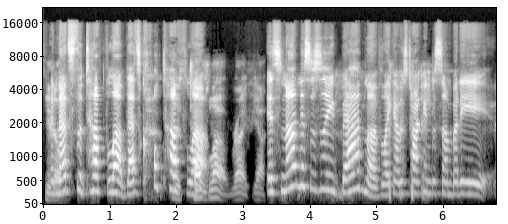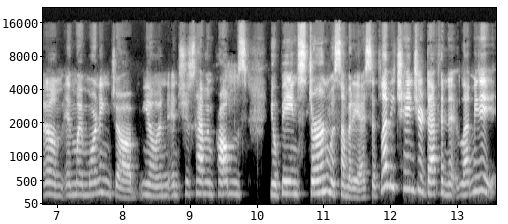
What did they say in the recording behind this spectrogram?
You and know, that's the tough love that's called tough it's love tough love, right? Yeah. it's not necessarily bad love like i was talking to somebody um, in my morning job you know and, and she's having problems you know being stern with somebody i said let me change your definite let me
